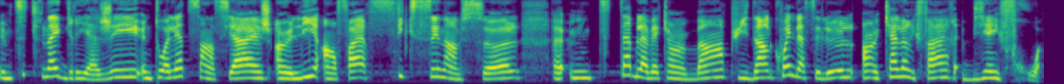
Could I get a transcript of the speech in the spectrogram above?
une petite fenêtre grillagée, une toilette sans siège, un lit en fer fixé dans le sol, euh, une petite table avec un banc, puis dans le coin de la cellule, un calorifère bien froid.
